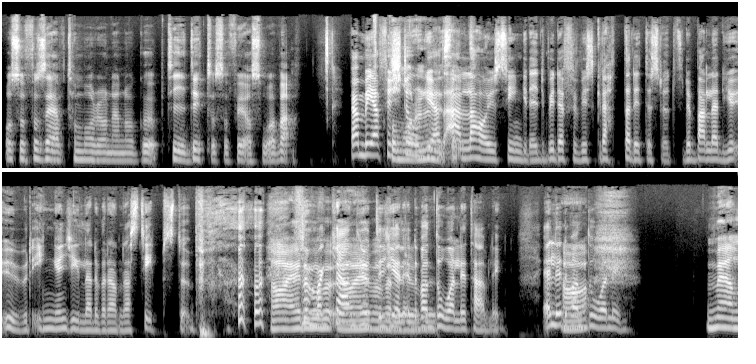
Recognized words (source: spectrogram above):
och så får Zev ta morgonen och gå upp tidigt och så får jag sova. Ja, men jag förstod ju att alla har ju sin grej. Det var därför vi skrattade till slut. För det ballade ju ur. Ingen gillade varandras tips typ. Ja, var- man kan ja, ju var inte ge det. Det var en dålig tävling. Eller det var Ja. en dålig. Men,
